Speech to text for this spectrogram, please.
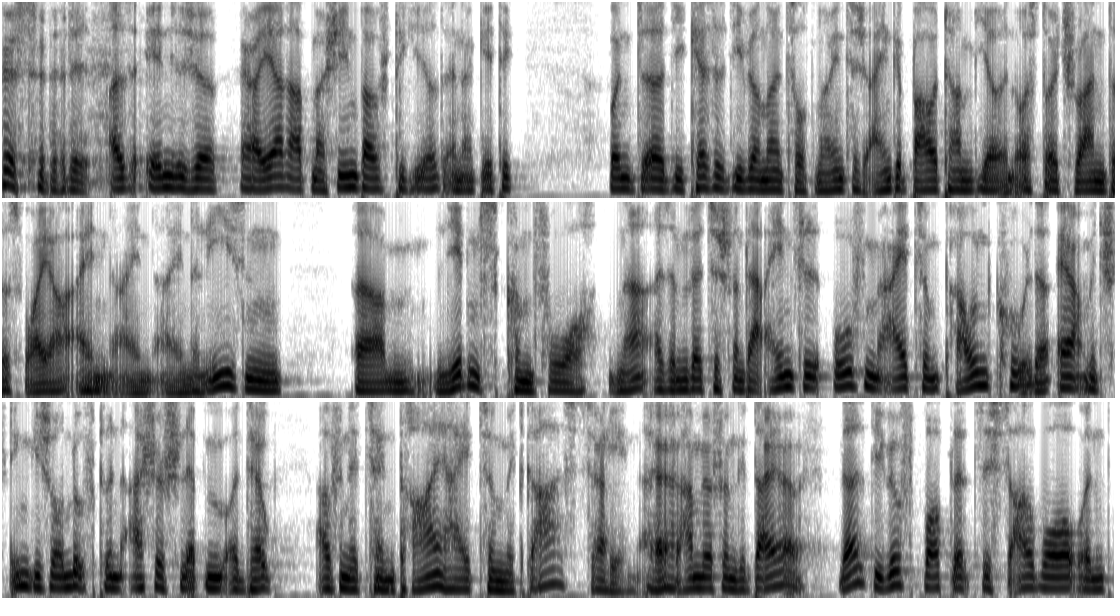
also ähnliche Karriere, habe Maschinenbau studiert, Energetik. Und äh, die Kessel, die wir 1990 eingebaut haben hier in Ostdeutschland, das war ja ein, ein, ein riesen ähm, Lebenskomfort. Ne? Also plötzlich von der Einzelofenheizung Braunkohle ja. mit stinkischer Luft und Asche schleppen und so auf eine Zentralheizung mit Gas zu gehen. Also ja. da haben wir schon gedacht, ja. ne? die Luft war plötzlich sauber und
